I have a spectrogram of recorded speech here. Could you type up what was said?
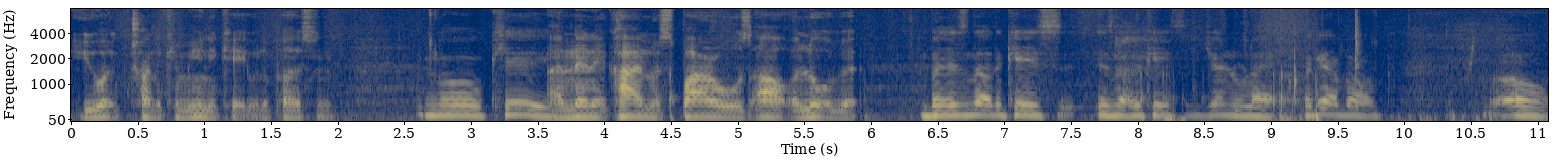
you weren't trying to communicate with the person, okay. and then it kind of spirals out a little bit. But isn't that the case? Isn't that the case in general? Like, forget about. Oh,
